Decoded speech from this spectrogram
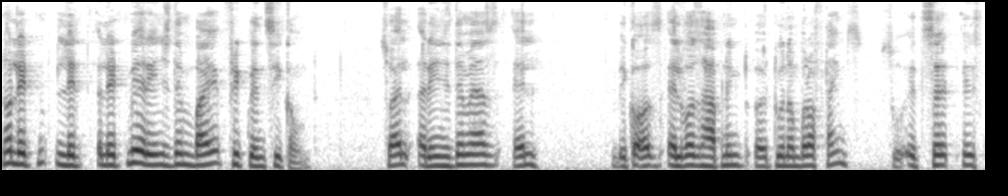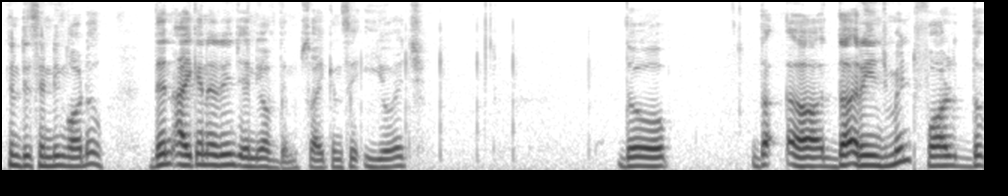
Now let, let, let me arrange them by frequency count. So I'll arrange them as L because L was happening uh, two number of times. So it's, a, it's in descending order. Then I can arrange any of them. So I can say EOH. The the uh, the arrangement for the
